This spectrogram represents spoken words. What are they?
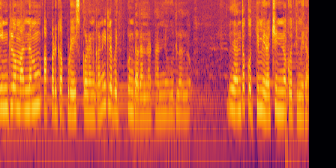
ఇంట్లో మందం అప్పటికప్పుడు వేసుకోవడానికి కానీ ఇట్లా పెట్టుకుంటారు అన్నట్టు అన్ని ఊర్లలో. ఇదంతా కొత్తిమీర చిన్న కొత్తిమీర.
